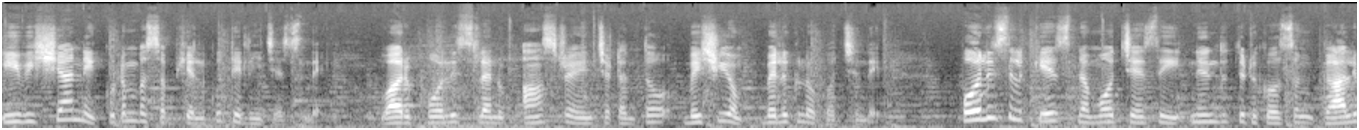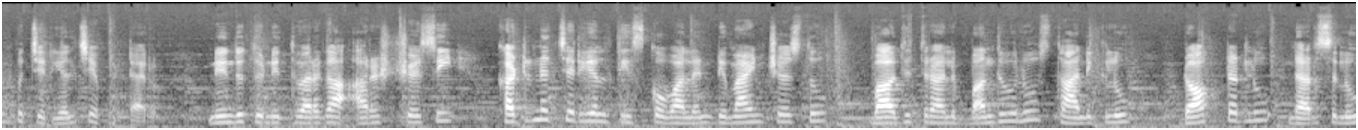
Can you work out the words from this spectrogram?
ఈ విషయాన్ని కుటుంబ సభ్యులకు తెలియజేసింది. వారు పోలీసులను ఆశ్రయించడంతో విషయం వెలుగులోకి వచ్చింది. పోలీసులు కేసు నమోదు చేసి నిందితుడి కోసం గాలింపు చర్యలు చేపట్టారు. నిందితుడిని త్వరగా అరెస్ట్ చేసి కఠిన చర్యలు తీసుకోవాలని డిమాండ్ చేస్తూ బాధితురాలి బంధువులు స్థానికులు డాక్టర్లు నర్సులు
